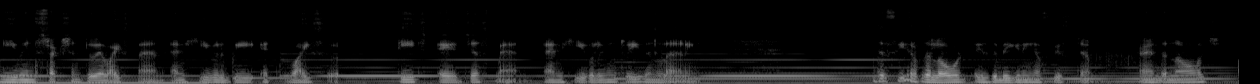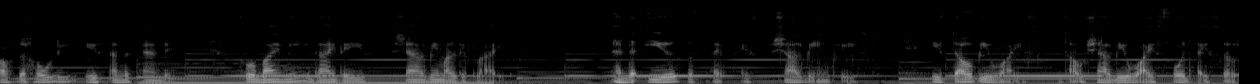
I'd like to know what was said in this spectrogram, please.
Give instruction to a wise man, and he will be yet wiser. Teach a just man, and he will increase in learning. The fear of the Lord is the beginning of wisdom, and the knowledge of the holy is understanding. For by me thy days shall be multiplied, and the years of thy life shall be increased. If thou be wise, thou shalt be wise for thyself,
